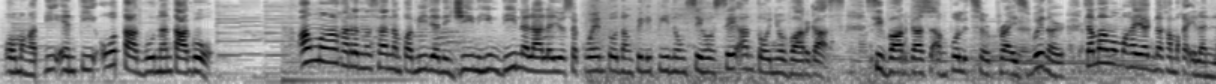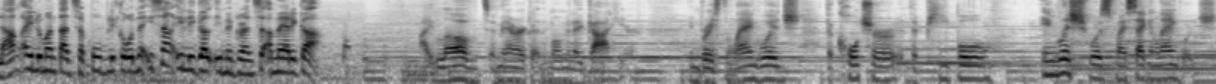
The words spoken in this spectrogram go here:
o mga TNT o tago ng tago. Ang mga karanasan ng pamilya ni Jean hindi nalalayo sa kwento ng Pilipinong si Jose Antonio Vargas. Si Vargas ang Pulitzer Prize winner na mamamahayag na kamakailan lang ay lumantad sa publiko na isang illegal immigrant sa Amerika. I loved America the moment I got here. Embraced the language, the culture, the people. English was my second language.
